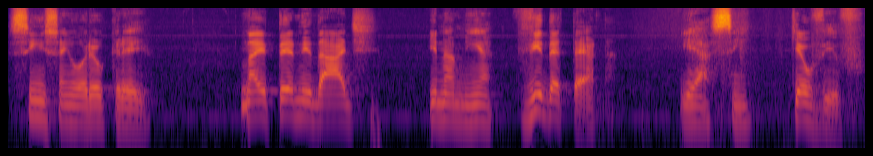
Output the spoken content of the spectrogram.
Sim, Senhor, eu creio na eternidade e na minha vida eterna. E é assim que eu vivo.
